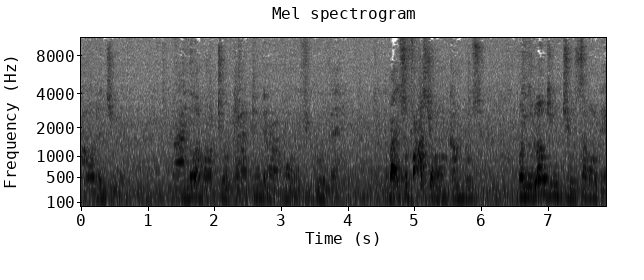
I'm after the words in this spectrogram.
I will let you know. Now, I know about two of them. I think there are more if you go there. But so far as you're on campus, when you log into some of the,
